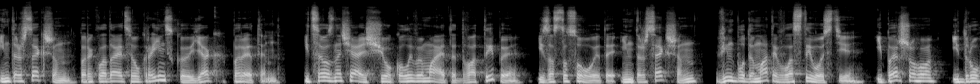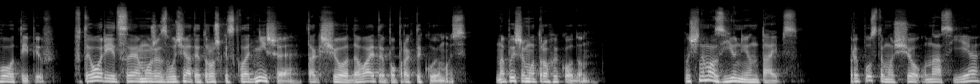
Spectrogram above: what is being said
Intersection перекладається українською як перетин. І це означає, що коли ви маєте два типи і застосовуєте intersection, він буде мати властивості і першого, і другого типів. В теорії це може звучати трошки складніше, так що давайте попрактикуємось. Напишемо трохи коду. Почнемо з Union Types. Припустимо, що у нас є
